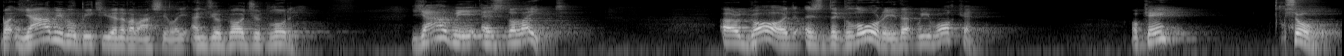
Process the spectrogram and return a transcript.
But Yahweh will be to you an everlasting light, and your God your glory. Yahweh is the light. Our God is the glory that we walk in. Okay? So,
